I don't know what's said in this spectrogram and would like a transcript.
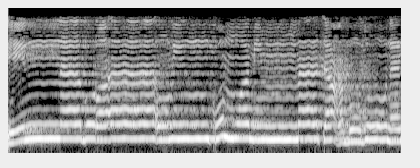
إنا براء منكم ومما تعبدون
